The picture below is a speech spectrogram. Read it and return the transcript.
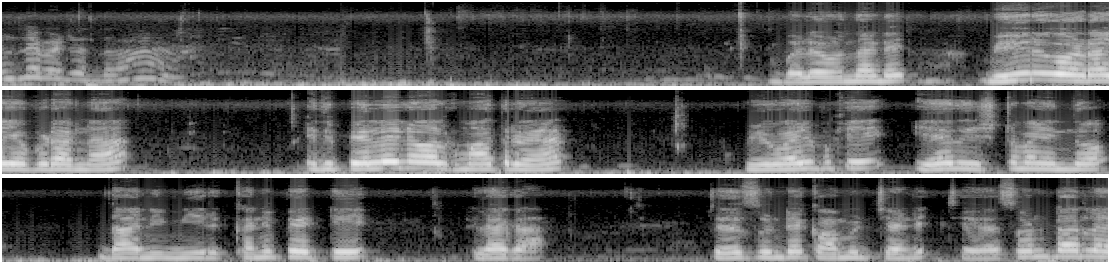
ఉంటే పెట్టేద్దామా? భలే ఉందండి. మీరు కూడా ఎప్పుడన్నా ఇది పెళ్ళైన వాళ్ళకి మాత్రమే మీ వైపుకి ఏది ఇష్టమైందో దాన్ని మీరు కనిపెట్టి ఇలాగా చేస్తుంటే కామెంట్ చేయండి. చేస్తుంటారులే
